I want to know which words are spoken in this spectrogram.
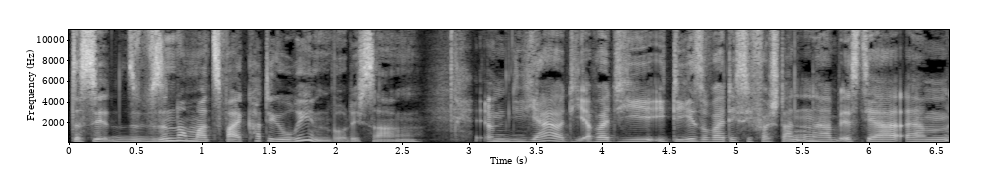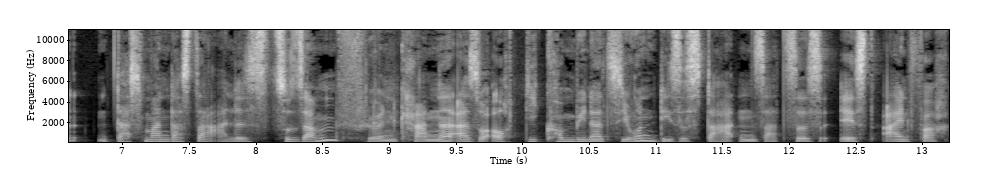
Das sind noch mal zwei Kategorien, würde ich sagen. Ähm, ja, die, aber die Idee, soweit ich sie verstanden habe, ist ja, ähm, dass man das da alles zusammenführen kann. Ne? Also auch die Kombination dieses Datensatzes ist einfach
